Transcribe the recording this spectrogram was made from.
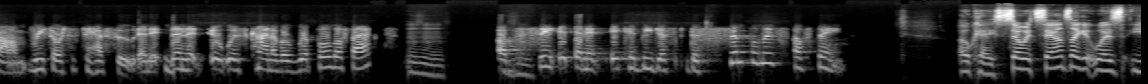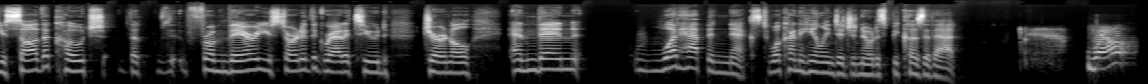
um, resources to have food. And it, then it, it was kind of a ripple effect mm-hmm. of mm-hmm. see it, and it, it could be just the simplest of things. Okay, so it sounds like it was you saw the coach. The, the from there you started the gratitude journal, and then what happened next? What kind of healing did you notice because of that? Well,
